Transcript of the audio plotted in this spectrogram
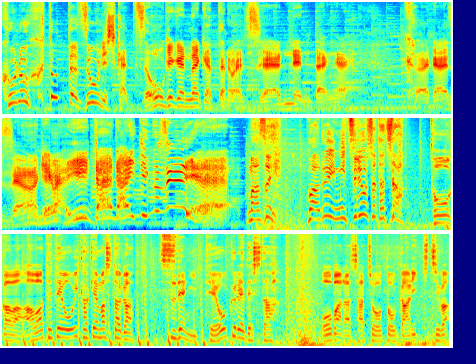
この太った象にしか象牙がなかったのは残念だがこの象牙はいただいていくぜ。まずい悪い密漁者たちだ。トーガは慌てて追いかけましたがすでに手遅れでした。小原社長とガリ吉は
